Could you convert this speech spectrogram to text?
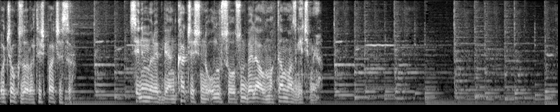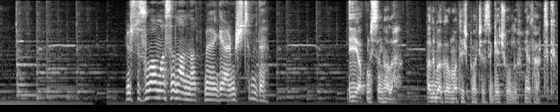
O çok zor ateş parçası. Senin mürebbiyen kaç yaşında olursa olsun bela olmaktan vazgeçmiyor. Yusuf'uma masal anlatmaya gelmiştim de. İyi yapmışsın hala. Hadi bakalım ateş parçası geç oldu. Yat artık.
